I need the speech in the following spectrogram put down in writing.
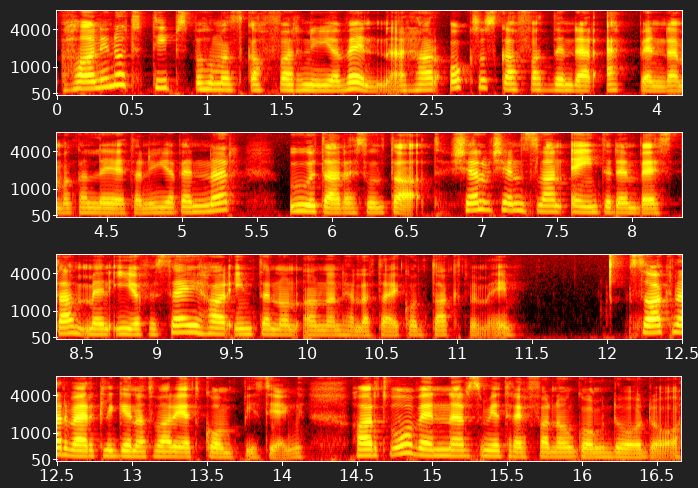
Har ni något tips på hur man skaffar nya vänner? Har också skaffat den där appen där man kan leta nya vänner utan resultat. Självkänslan är inte den bästa men i och för sig har inte någon annan heller tagit kontakt med mig. Saknar verkligen att vara i ett kompisgäng. Har två vänner som jag träffar någon gång då och då.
